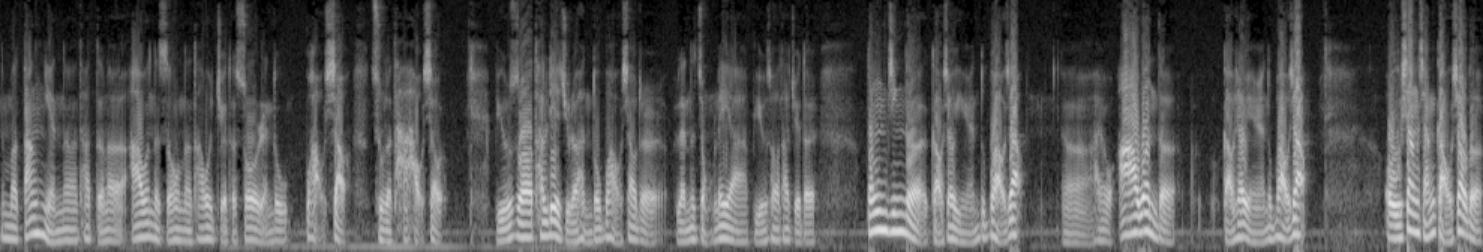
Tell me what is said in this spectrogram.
那么当年呢，他得了阿温的时候呢，他会觉得所有人都不好笑，除了他好笑。比如说，他列举了很多不好笑的人的种类啊，比如说他觉得东京的搞笑演员都不好笑，呃，还有阿问的搞笑演员都不好笑，偶像想搞笑的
